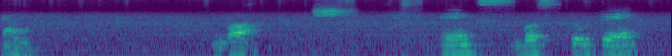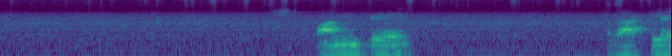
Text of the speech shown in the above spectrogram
কেন গ এক্স বস্তুকে পানিতে রাখলে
